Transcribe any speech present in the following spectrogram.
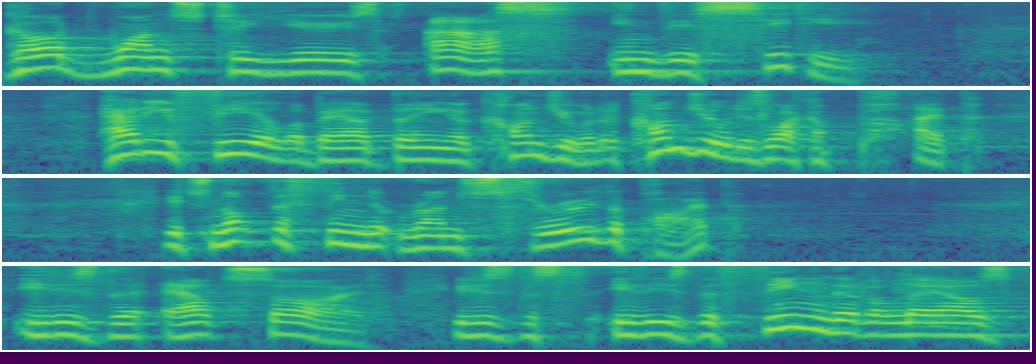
God wants to use us in this city. How do you feel about being a conduit? A conduit is like a pipe. It's not the thing that runs through the pipe, it is the outside. It is the, it is the thing that allows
